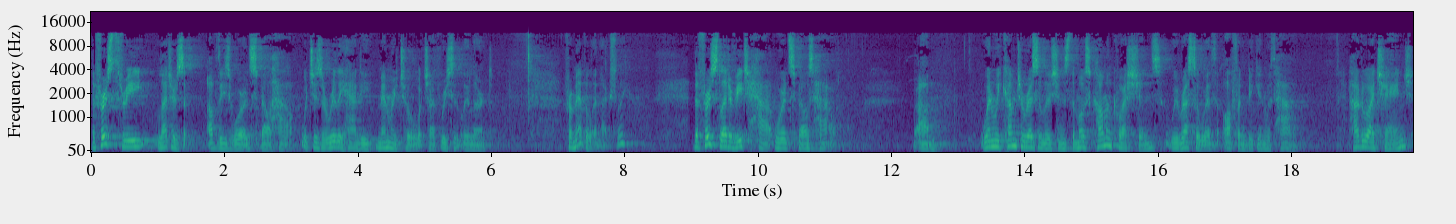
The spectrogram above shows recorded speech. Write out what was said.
The first three letters of these words spell how, which is a really handy memory tool, which I've recently learned from Evelyn, actually. The first letter of each how, word spells how. Um, when we come to resolutions, the most common questions we wrestle with often begin with how. How do I change?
